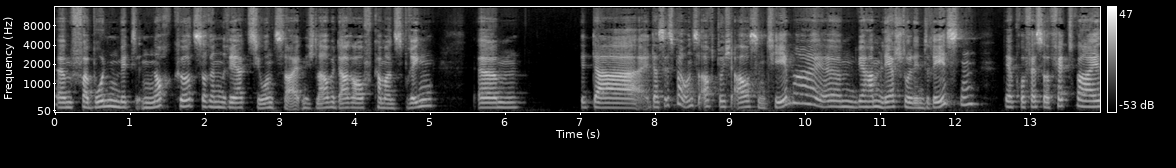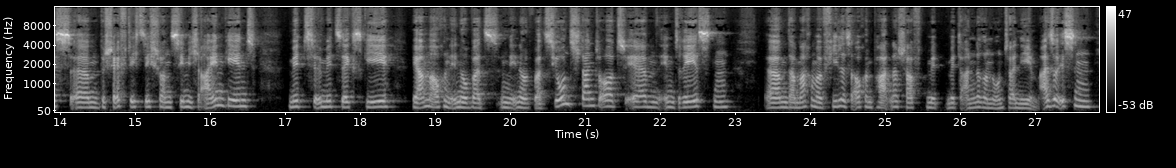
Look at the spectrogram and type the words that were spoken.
ähm, verbunden mit noch kürzeren Reaktionszeiten. Ich glaube, darauf kann man es bringen. Ähm, da, das ist bei uns auch durchaus ein Thema. Ähm, wir haben einen Lehrstuhl in Dresden. Der Professor Fettweis ähm, beschäftigt sich schon ziemlich eingehend mit, mit 6G. Wir haben auch einen, Innovation, einen Innovationsstandort ähm, in Dresden. Da machen wir vieles auch in Partnerschaft mit, mit anderen Unternehmen. Also ist ein,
